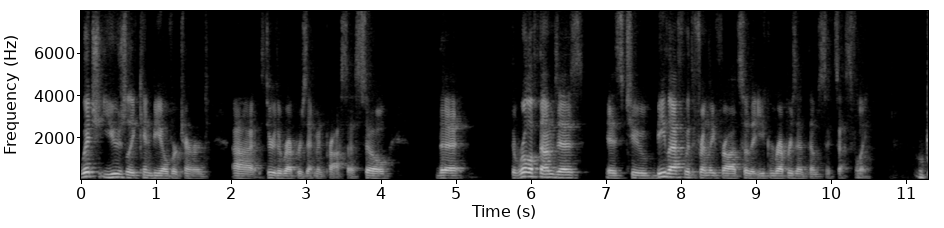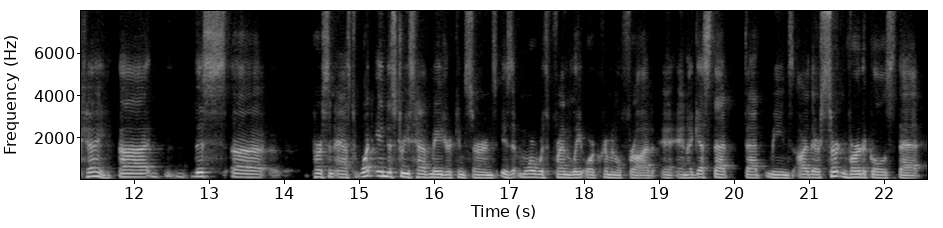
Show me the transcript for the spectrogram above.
which usually can be overturned uh, through the representment process. So the, the rule of thumbs is, is to be left with friendly fraud so that you can represent them successfully. Okay. Uh, this uh, person asked, what industries have major concerns? Is it more with friendly or criminal fraud? And, and I guess that that means, are there certain verticals that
